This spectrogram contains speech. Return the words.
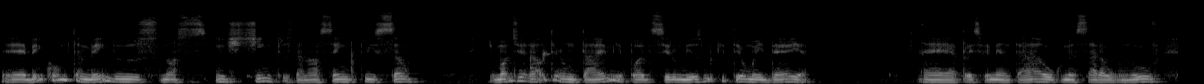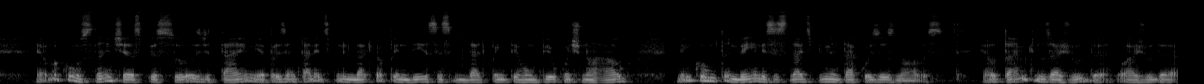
é, bem como também dos nossos instintos, da nossa intuição. De modo geral, ter um time pode ser o mesmo que ter uma ideia é, para experimentar ou começar algo novo. É uma constante as pessoas de time apresentarem a disponibilidade para aprender, a sensibilidade para interromper ou continuar algo, bem como também a necessidade de experimentar coisas novas. É o time que nos ajuda, ou ajuda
